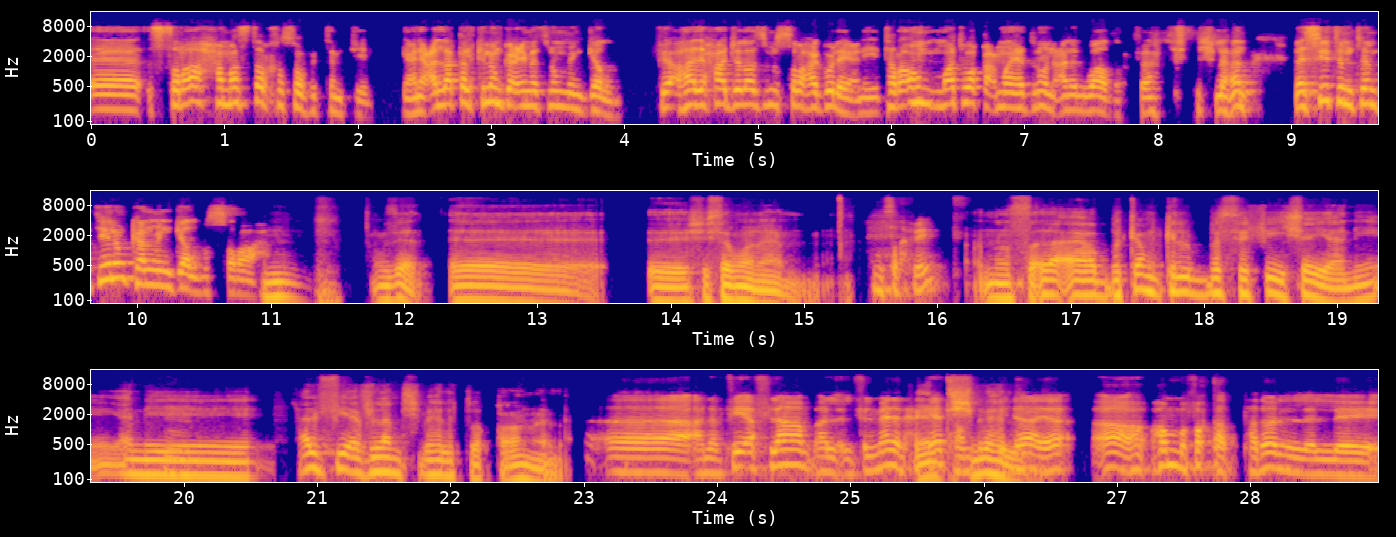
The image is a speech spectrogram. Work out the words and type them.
آه الصراحة ما استرخصوا في التمثيل. يعني على الأقل كلهم قاعد يمثلون من قلب. هذه حاجة لازم الصراحة أقولها. يعني ترى هم ما أتوقع ما يدرون عن الواضح فهمت شلون؟ بس يتم تمثيلهم كان من قلب الصراحة. زين. أه... أه... شو يسمونه؟ ننصح فيه؟ ننص... لا بكم كل بس في شيء يعني يعني. هل في أفلام تشبه اللي تتوقعون ولا لا؟ آه أنا في أفلام الفيلمين اللي يعني حكيتهم يعني بالبدايه آه هم فقط هذول اللي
